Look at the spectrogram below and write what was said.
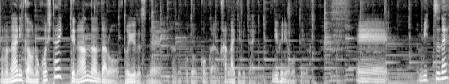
この何かを残したいって何なんだろうというですね、あのことを今回は考えてみたいというふうに思っています。えー、3つね、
